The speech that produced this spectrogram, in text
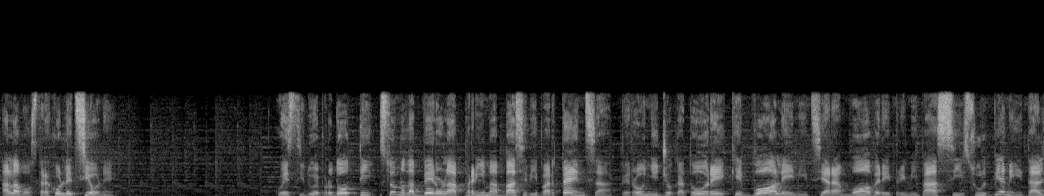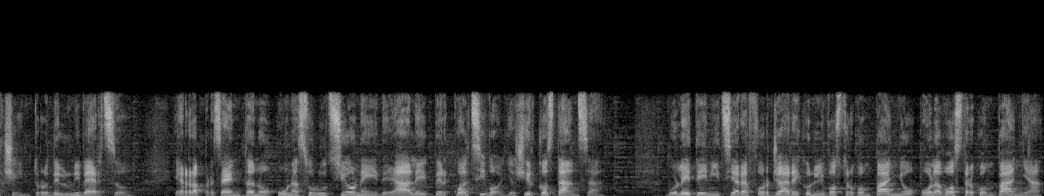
alla vostra collezione. Questi due prodotti sono davvero la prima base di partenza per ogni giocatore che vuole iniziare a muovere i primi passi sul pianeta al centro dell'universo e rappresentano una soluzione ideale per qualsivoglia circostanza. Volete iniziare a forgiare con il vostro compagno o la vostra compagna?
